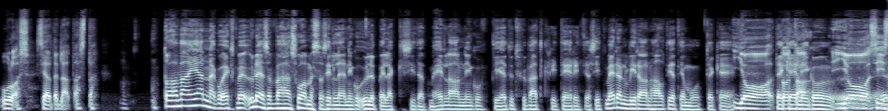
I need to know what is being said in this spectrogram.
ulos, sieltä datasta. Tuohan on vähän jännä, kun eikö me yleensä vähän Suomessa silleen niin kuin ylpeilläkin siitä, että meillä on niin kuin tietyt hyvät kriteerit ja sitten meidän viranhaltijat ja muut tekee, Joo, tekee niin kuin, joo, siis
